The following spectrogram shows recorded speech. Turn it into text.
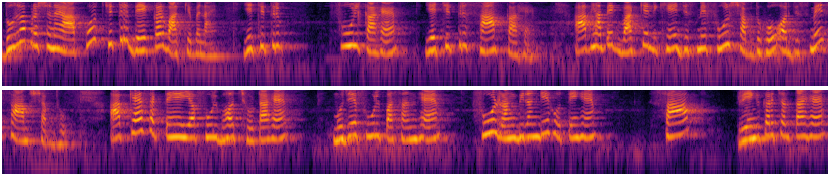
दूसरा प्रश्न है आपको, चित्र देखकर वाक्य बनाएँ। ये चित्र फूल का है, ये चित्र सांप का है। आप यहाँ पे एक वाक्य लिखें जिसमें फूल शब्द हो और जिसमें सांप शब्द हो। आप कह सकते हैं, यह फूल बहुत छोटा है मुझे फूल पसंद है। फूल रंग बिरंगे होते हैं। सांप रेंग कर चलता है।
